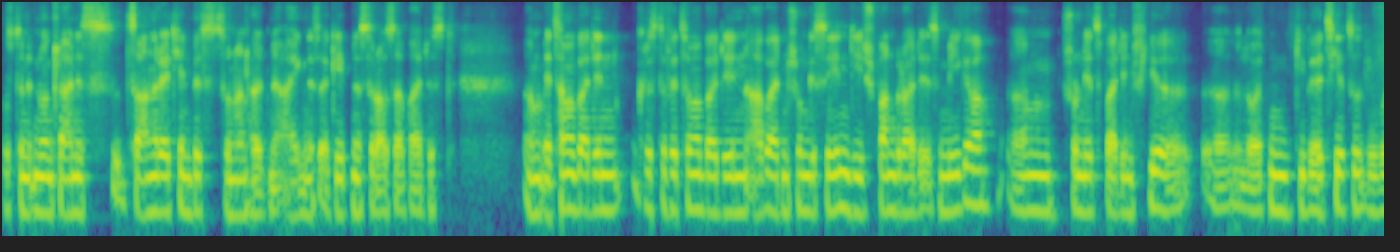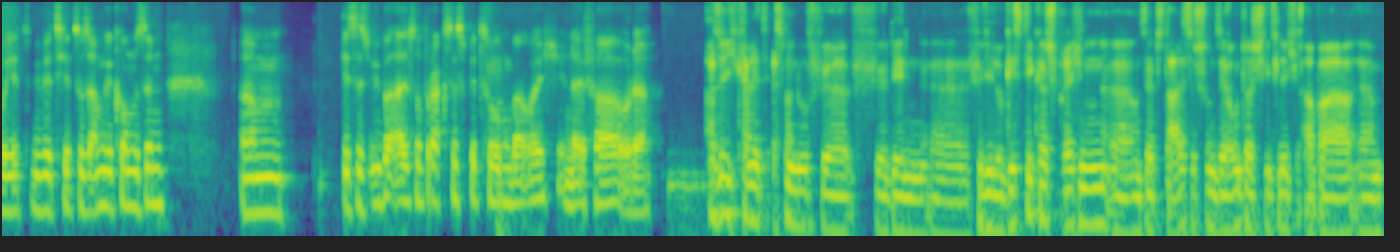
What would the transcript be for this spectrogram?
wo du nicht nur ein kleines Zahnrädchen bist, sondern halt ein eigenes Ergebnis rausarbeitest. Ähm, jetzt haben wir bei den, Christoph, jetzt haben wir bei den Arbeiten schon gesehen, die Spannbreite ist mega. Ähm, schon jetzt bei den vier äh, Leuten, die wir jetzt hier, zu, wir jetzt, wie wir jetzt hier zusammengekommen sind. Ähm, ist es überall so praxisbezogen bei euch in der FH oder? Also ich kann jetzt erstmal nur für, für, den, äh, für die Logistiker sprechen äh, und selbst da ist es schon sehr unterschiedlich, aber ähm,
